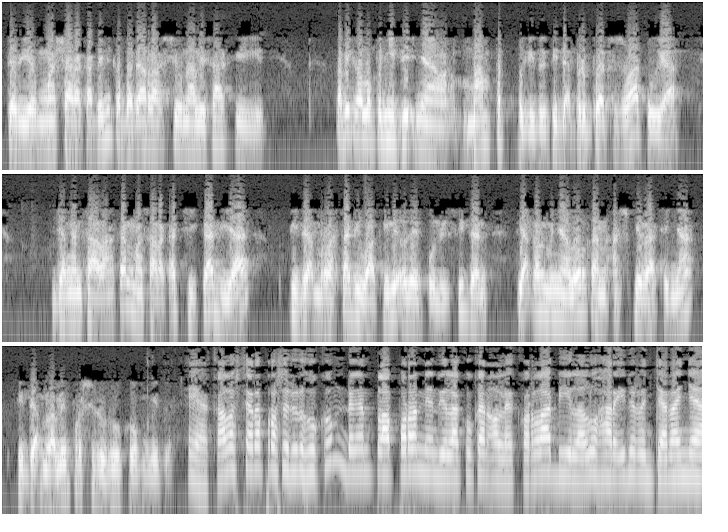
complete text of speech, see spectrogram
dari masyarakat ini kepada rasionalisasi. Tapi kalau penyidiknya mampet begitu, tidak berbuat sesuatu ya, jangan salahkan masyarakat jika dia tidak merasa diwakili oleh polisi dan dia akan menyalurkan aspirasinya tidak melalui prosedur hukum gitu. Iya, kalau secara prosedur hukum dengan pelaporan yang dilakukan oleh Korlabi, lalu hari ini rencananya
